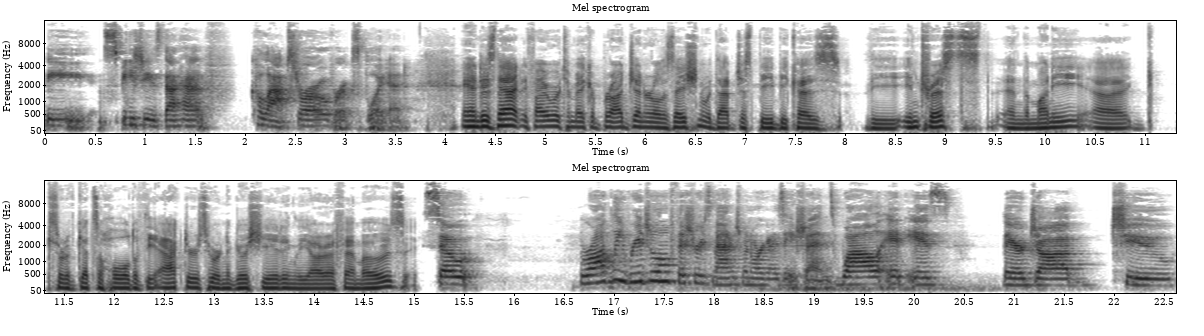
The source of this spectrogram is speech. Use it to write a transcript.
the species that have collapsed or are overexploited. And is that, if I were to make a broad generalization, would that just be because the interests and the money uh, sort of gets a hold of the actors who are negotiating the RFMOs? So, broadly, regional fisheries management organizations, while it is their job to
